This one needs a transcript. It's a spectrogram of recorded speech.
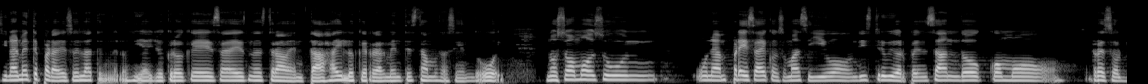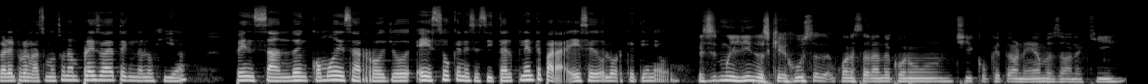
Finalmente para eso es la tecnología. Yo creo que esa es nuestra ventaja y lo que realmente estamos haciendo hoy. No somos un, una empresa de consumo masivo, un distribuidor pensando cómo resolver el problema. Somos una empresa de tecnología pensando en cómo desarrollo eso que necesita el cliente para ese dolor que tiene hoy. Eso es muy lindo. Es que justo cuando estaba hablando con un chico que trabaja en Amazon aquí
